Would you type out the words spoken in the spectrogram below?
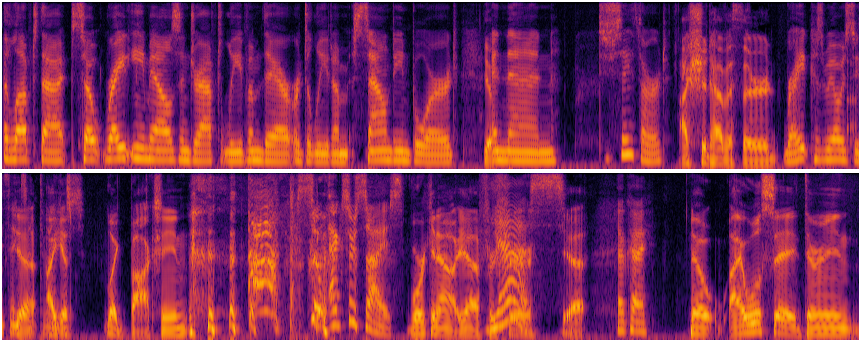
I loved that. So write emails and draft, leave them there or delete them. Sounding board, Yep. and then did you say third? I should have a third. Right, because we always do things Yeah, like. I guess like boxing, ah, so. Exercise. working out. Yeah, for Yes. sure. Yeah. Okay. No, I will say during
